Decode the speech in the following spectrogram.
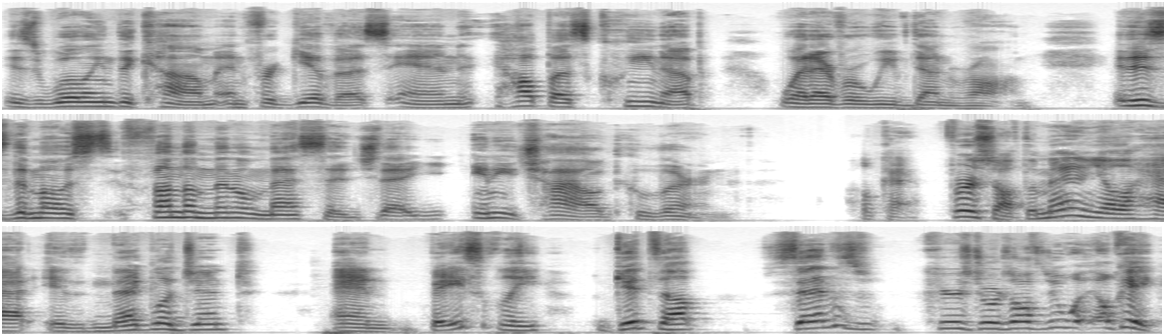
is willing to come and forgive us and help us clean up whatever we've done wrong. It is the most fundamental message that any child could learn. Okay. First off, the man in yellow hat is negligent and basically gets up, sends Curious George off to do what? Okay,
